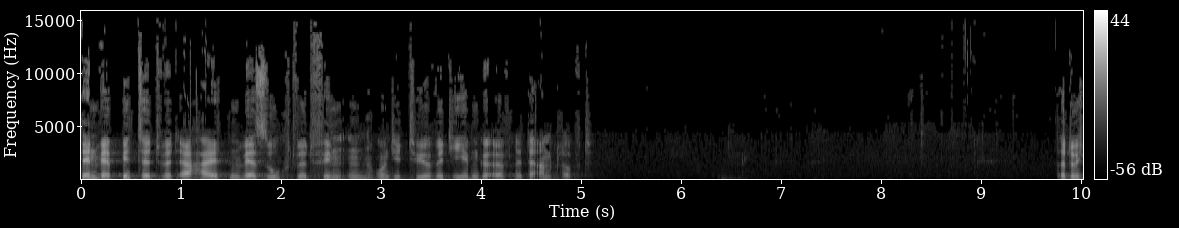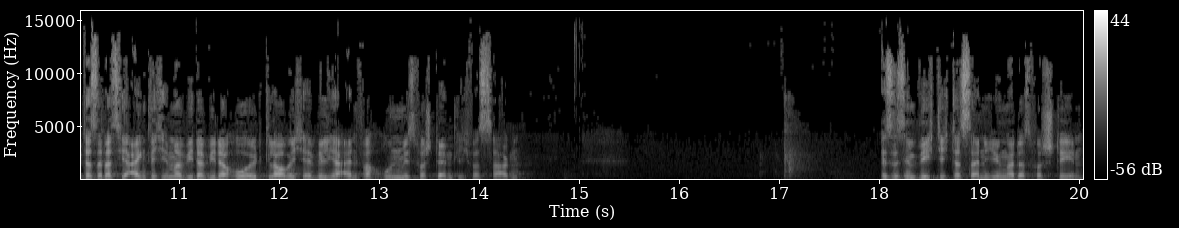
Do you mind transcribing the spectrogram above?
Denn wer bittet, wird erhalten, wer sucht, wird finden und die Tür wird jedem geöffnet, der anklopft. Dadurch, dass er das hier eigentlich immer wieder wiederholt, glaube ich, er will hier einfach unmissverständlich was sagen. Es ist ihm wichtig, dass seine Jünger das verstehen.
